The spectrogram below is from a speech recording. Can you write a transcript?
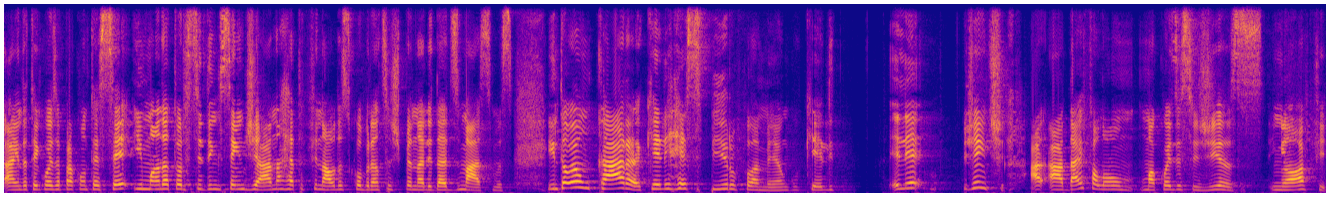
ainda tem coisa para acontecer e manda a torcida incendiar na reta final das cobranças de penalidades máximas. Então é um cara que ele respira o Flamengo, que ele ele é Gente, a, a Dai falou uma coisa esses dias em off,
